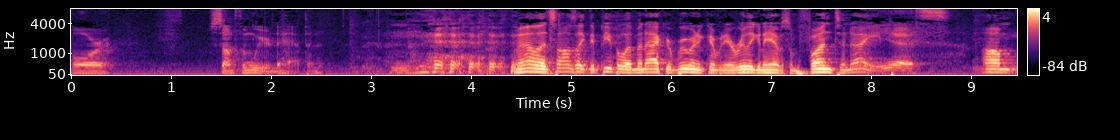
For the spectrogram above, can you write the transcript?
for something weird to happen well, it sounds like the people at Minocqua Brewing Company are really going to have some fun tonight. Yes. Um,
